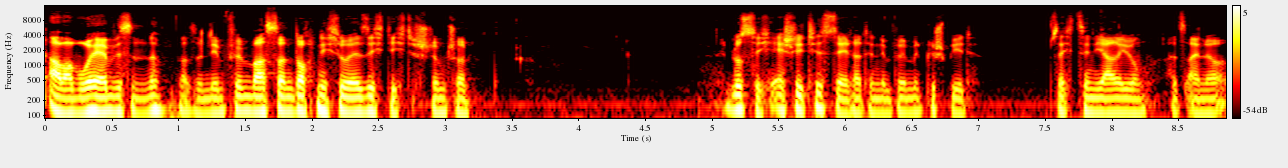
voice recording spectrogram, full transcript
Aber woher wissen, ne? Also in dem Film war es dann doch nicht so ersichtlich, das stimmt schon. Lustig, Ashley Tisdale hat in dem Film mitgespielt. 16 Jahre jung, als eine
